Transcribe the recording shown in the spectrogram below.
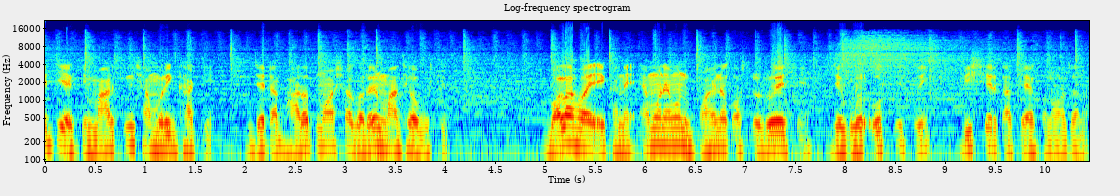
এটি একটি মার্কিন সামরিক ঘাঁটি, যেটা ভারত মহাসাগরের মাঝে অবস্থিত। বলা হয় এখানে এমন এমন ভয়ানক অস্ত্র রয়েছে যেগুলোর অস্তিত্বই বিশ্বের কাছে এখনও অজানা।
